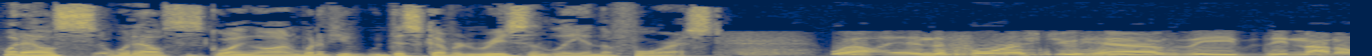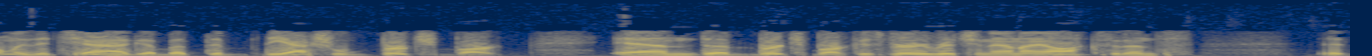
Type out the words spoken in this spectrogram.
What else, what else is going on? What have you discovered recently in the forest? Well, in the forest, you have the, the not only the chaga, but the the actual birch bark, and uh, birch bark is very rich in antioxidants. It,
